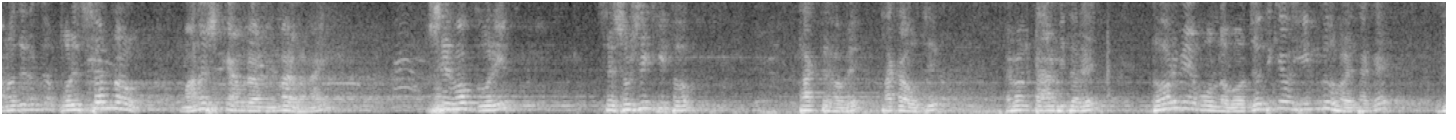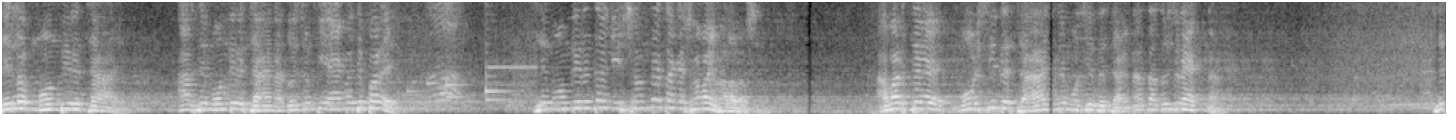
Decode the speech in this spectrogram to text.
আমরা যদি একজন পরিচ্ছন্ন মানুষকে আমরা মেম্বার বানাই, সে হোক গরিব, সে সুশিক্ষিত, থাকতে হবে, থাকা উচিত, এবং তার ভিতরে ধর্মীয় মূল্যবোধ, যদি কেউ হিন্দু হয়ে থাকে যে লোক মন্দিরে যায়, আর যে মন্দিরে যায় না, দুইজন কি এক হতে পারে? যে মন্দিরে যায় নিঃসন্দেহে তাকে সবাই ভালোবাসে। আবার যে মসজিদে যায়, যে মসজিদে যায় না তা দুজন এক না। যে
